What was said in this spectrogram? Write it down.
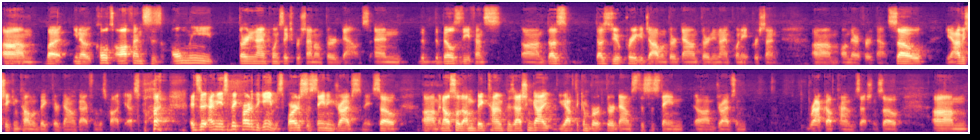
Um, but you know, Colts offense is only 39.6% on third downs. And the, the Bills defense um, does does do a pretty good job on third down, 39.8% um, on their third down. So, you know, obviously you can tell I'm a big third down guy from this podcast, but it's, a, I mean, it's a big part of the game. It's part of sustaining drives to me. So, um, and also I'm a big time of possession guy. You have to convert third downs to sustain um, drives and rack up time of possession. So, um,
